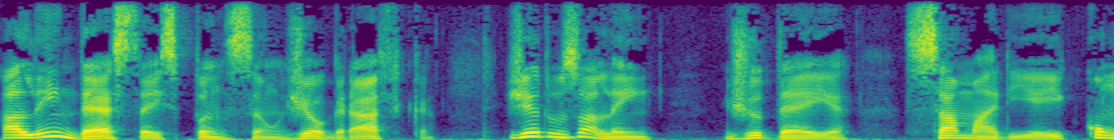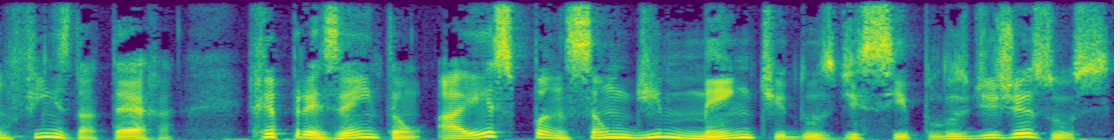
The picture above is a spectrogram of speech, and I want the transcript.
Além desta expansão geográfica, Jerusalém, Judéia, Samaria e confins da terra representam a expansão de mente dos discípulos de Jesus.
